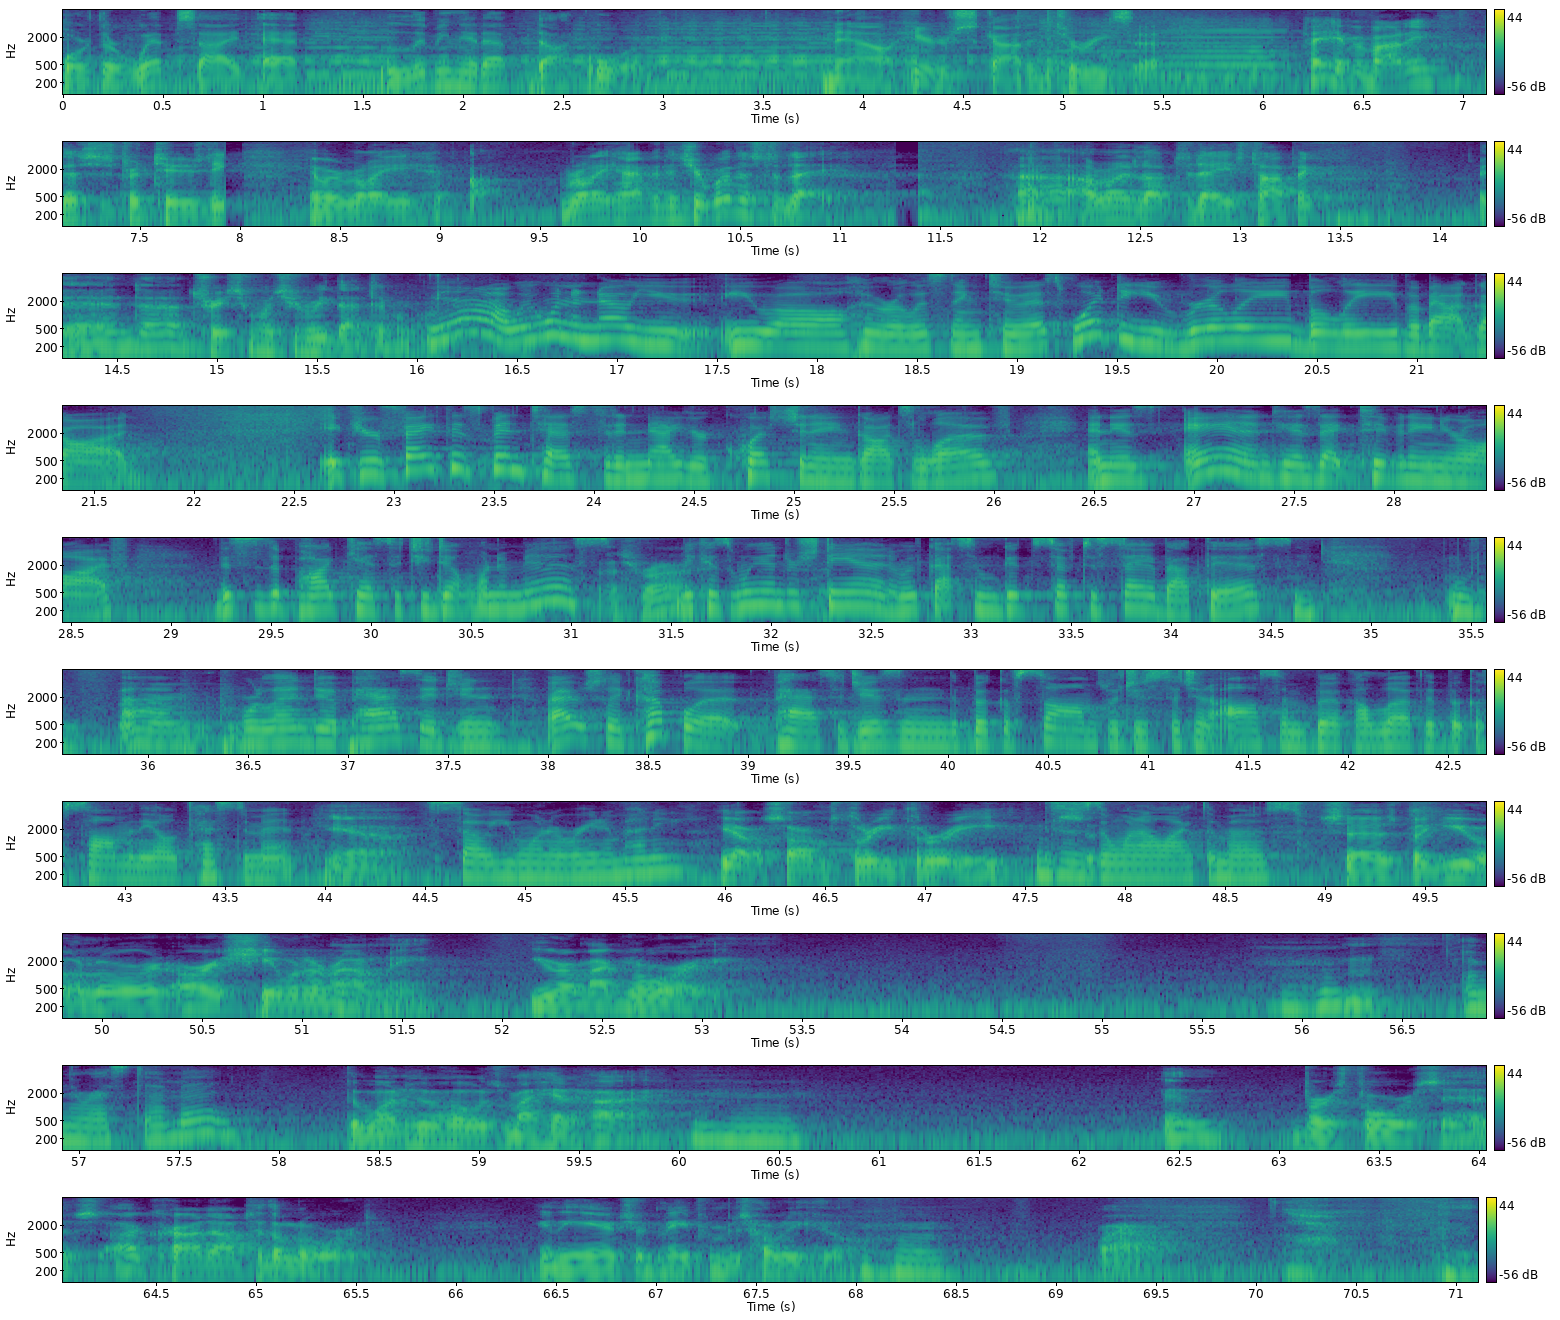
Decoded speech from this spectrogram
or their website at livingitup.org. Now, here's Scott and Teresa. Hey, everybody. This is for Tuesday, and we're really, really happy that you're with us today. Uh, I really love today's topic. And uh, Teresa, why don't you read that to me? Yeah, we want to know you, you all who are listening to us. What do you really believe about God? If your faith has been tested and now you're questioning God's love and His and His activity in your life, this is a podcast that you don't want to miss. That's right. Because we understand, and we've got some good stuff to say about this. And um, we're led to a passage, and actually a couple of passages in the book of Psalms, which is such an awesome book. I love the book of Psalm in the Old Testament. Yeah. So you want to read them, honey? Yeah, well, Psalms 3 3 This is the one I like the most. says, But you, O Lord, are a shield around me. You are my glory. And the rest of it? The one who holds my head high. Mm-hmm. And verse 4 says, I cried out to the Lord, and he answered me from his holy hill. Mm-hmm. Wow. Yeah.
